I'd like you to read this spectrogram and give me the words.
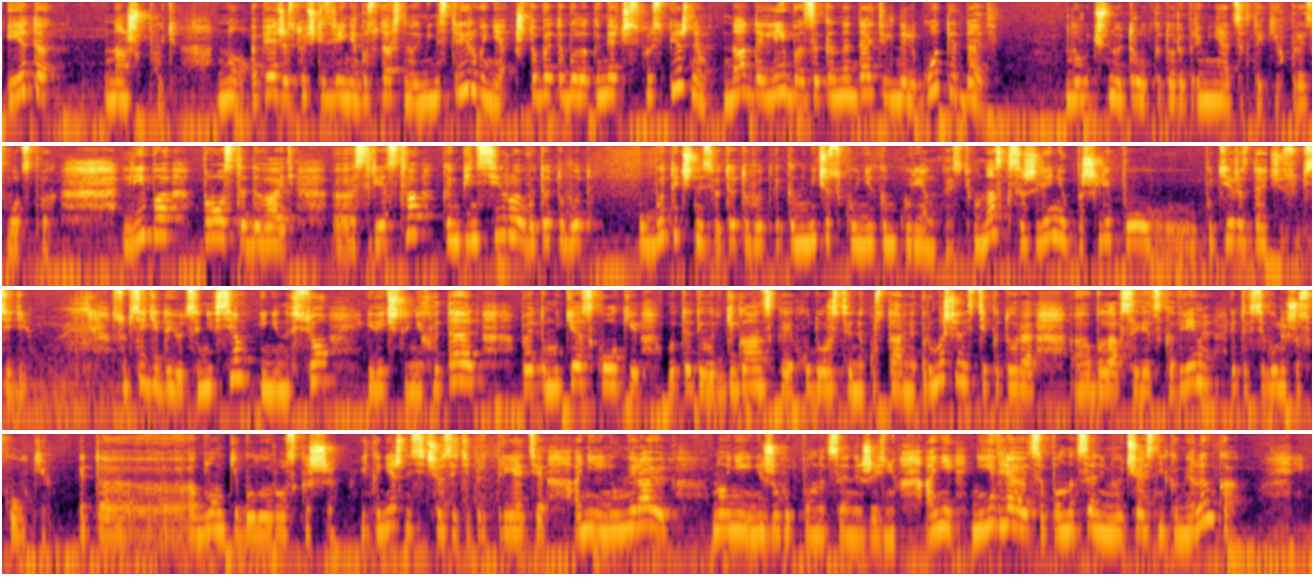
И это наш путь. Но, опять же, с точки зрения государственного администрирования, чтобы это было коммерчески успешным, надо либо законодательные льготы дать на ручной труд, который применяется в таких производствах, либо просто давать э, средства, компенсируя вот эту вот убыточность, вот эту вот экономическую неконкурентность. У нас, к сожалению, пошли по пути раздачи субсидий. Субсидии даются не всем и не на все, и вечно не хватает, поэтому те осколки вот этой вот гигантской художественной кустарной промышленности, которая э, была в советское время, это всего лишь осколки. Это э, обломки былой роскоши. И, конечно, сейчас эти предприятия, они не умирают, но они не живут полноценной жизнью. Они не являются полноценными участниками рынка,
